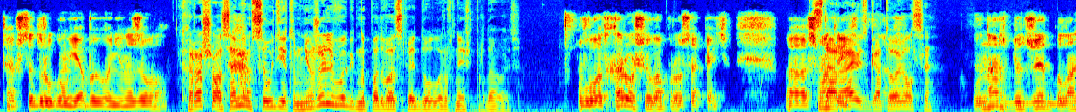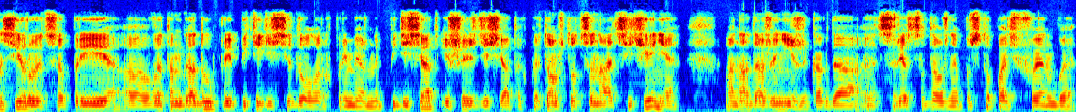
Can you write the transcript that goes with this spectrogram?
Так что другом я бы его не называл. Хорошо, а самим саудитам неужели выгодно по 25 долларов нефть продавать? Вот, хороший вопрос опять. А, смотрите, Стараюсь, готовился. У нас бюджет балансируется при, э, в этом году при 50 долларах примерно, 50,6. При том, что цена отсечения, она даже ниже, когда эти средства должны поступать в ФНБ. Э,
